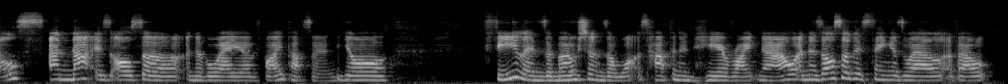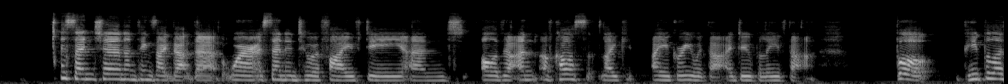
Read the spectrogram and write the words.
else. And that is also another way of bypassing your feelings emotions or what's happening here right now. And there's also this thing as well about ascension and things like that that were ascending to a 5d and all of that. And of course like i agree with that. I do believe that. But people are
